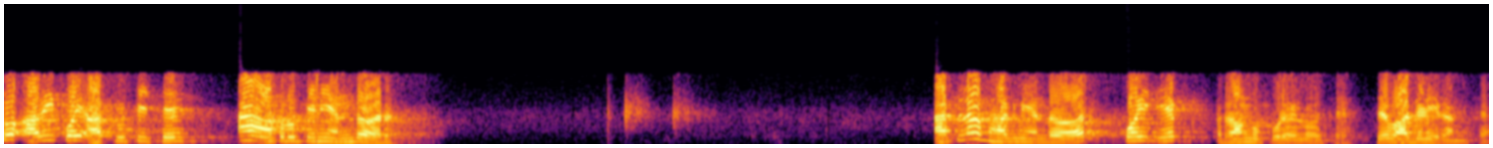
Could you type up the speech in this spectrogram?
તો આવી કોઈ આકૃતિ છે? આ આકૃતિની અંદર આટલા ભાગની અંદર કોઈ એક રંગ પૂરેલો છે, જે વાદળી રંગ છે.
